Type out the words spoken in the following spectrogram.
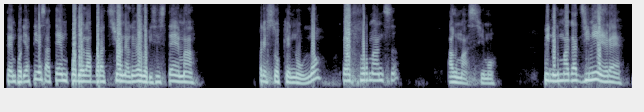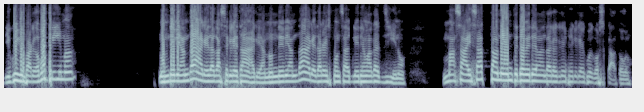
Tempo di attesa, tempo di elaborazione a livello di sistema pressoché nullo, performance al massimo. Quindi il magazziniere di cui vi parlavo prima non deve andare dalla segretaria, non deve andare dal responsabile di magazzino, ma sa esattamente dove deve andare a reperire quello scatolo.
